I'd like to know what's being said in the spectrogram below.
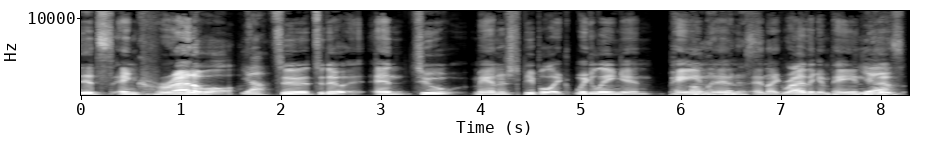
it's incredible Yeah. to to do and to manage people like wiggling in pain Oh and, goodness. and like writhing in pain Yeah. because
